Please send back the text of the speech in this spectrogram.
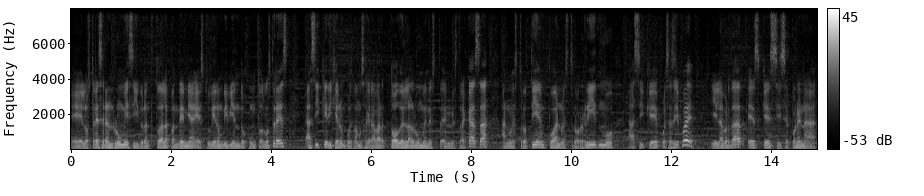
eh, los tres eran roomies y durante toda la pandemia estuvieron viviendo juntos los tres. Así que dijeron pues vamos a grabar todo el álbum en, nuestra casa, a nuestro tiempo, a nuestro ritmo. Así que pues así fue. Y la verdad es que si se ponen a,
